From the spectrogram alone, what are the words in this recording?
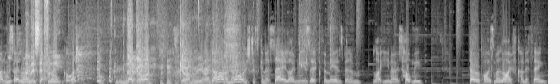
And also, like, And there's definitely- Oh, go on. no go on go on Amira No, no, I was just gonna say, like, music for me has been, um, like, you know, it's helped me therapize my life, kind of thing.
